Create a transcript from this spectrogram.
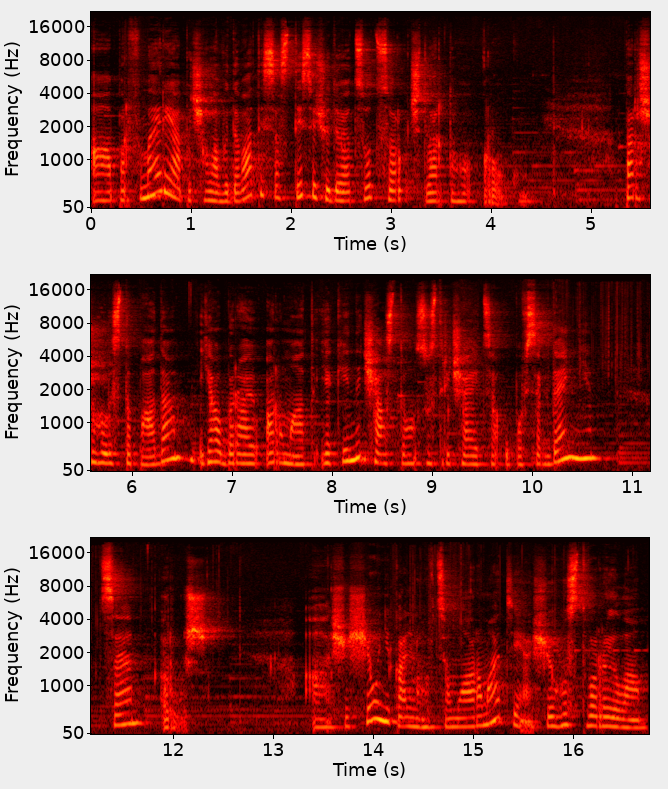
А парфумерія почала видаватися з 1944 року. 1 листопада я обираю аромат, який не часто зустрічається у повсякденні. Це руж. А що ще унікального в цьому ароматі, що його створила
